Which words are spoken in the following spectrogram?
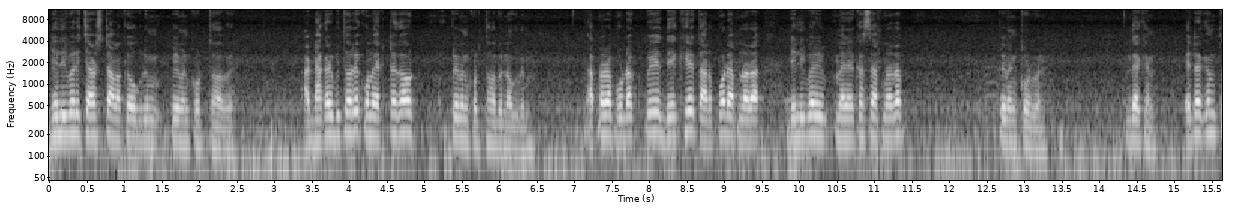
ডেলিভারি চার্জটা আমাকে অগ্রিম পেমেন্ট করতে হবে। আর ঢাকার ভিতরে কোনো এক টাকাও পেমেন্ট করতে হবে না অগ্রিম। আপনারা প্রোডাক্ট পেয়ে দেখে তারপরে আপনারা ডেলিভারি ম্যানের কাছে আপনারা পেমেন্ট করবেন। দেখেন, এটা কিন্তু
